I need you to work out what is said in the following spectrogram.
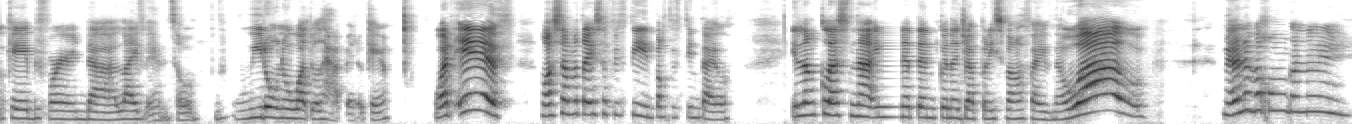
Okay, before the live ends. So, we don't know what will happen, okay? What if? Makasama tayo sa 15. Pang 15 tayo. Ilang class na in-attend ko na Japanese, mga 5 na. Wow! May alam akong gano'n eh.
